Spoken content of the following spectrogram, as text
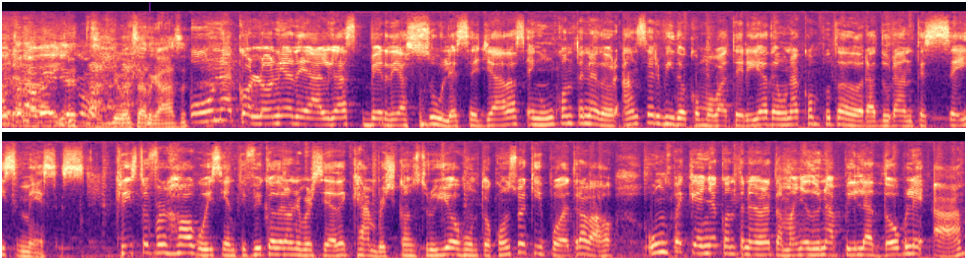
Otra vez llegó. Llegó el sargazo. Una colonia de algas verde-azules selladas en un contenedor han servido como batería de una computadora durante seis meses. Christopher Hogwey, científico de la Universidad de Cambridge, construyó junto con su equipo de trabajo un pequeño contenedor de tamaño de una pila AA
